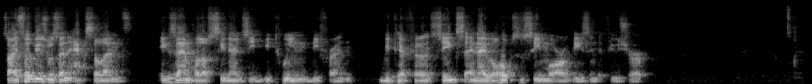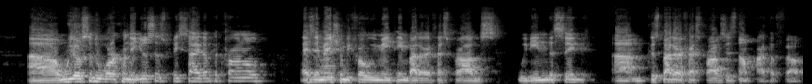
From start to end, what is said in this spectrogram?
So I thought this was an excellent example of synergy between different different SIGs, and I will hope to see more of these in the future. Uh, we also do work on the user space side of the kernel. As I mentioned before, we maintain Btrfs progs within the SIG because um, Btrfs progs is not part of, uh,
